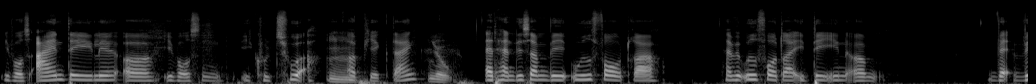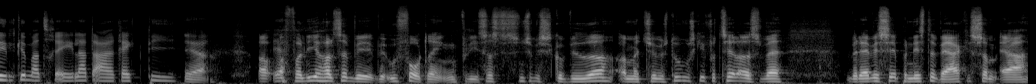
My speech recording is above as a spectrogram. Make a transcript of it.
i vores ejendele og i vores sådan, i kulturobjekter. Ikke? jo. At han ligesom vil udfordre, han vil udfordre ideen om, hva, hvilke materialer, der er rigtige. Ja. Og, ja. Ja. og for lige at holde sig ved, ved udfordringen, fordi så synes jeg, vi skal gå videre. Og Mathieu, hvis du måske fortæller os, hvad, hvad det er, vi ser på næste værk, som er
